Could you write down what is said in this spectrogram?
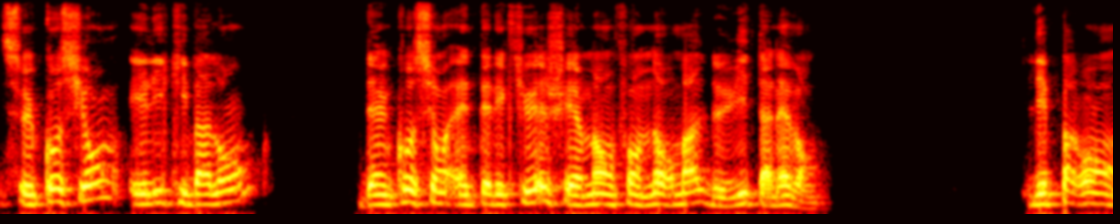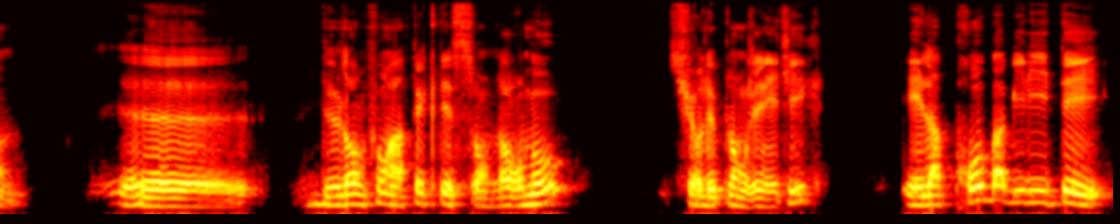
Ce quotient est l'équivalent d'un quotient intellectuel chez un enfant normal de 8 à 9 ans. Les parents euh, de l'enfant affecté sont normaux sur le plan génétique et la probabilité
